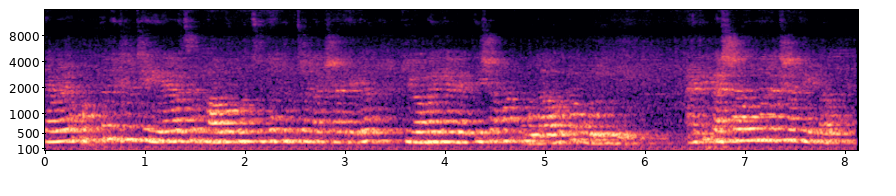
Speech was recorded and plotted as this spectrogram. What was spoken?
त्यावेळेला फक्त त्याच्या चेहऱ्यावरचा भाव बघून सुद्धा तुमच्या लक्षात येतं की बाबा या व्यक्तीशी आपण बोलावं का बोलू आणि ते कशावरून लक्षात येतं?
